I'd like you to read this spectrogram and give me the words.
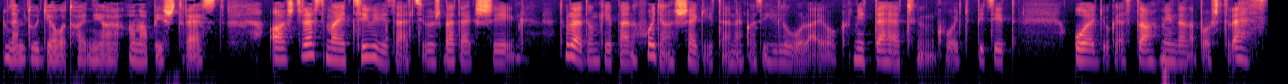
nem tudja otthagyni a, a napi stresszt. A stressz ma egy civilizációs betegség tulajdonképpen hogyan segítenek az illóolajok? Mit tehetünk, hogy picit oldjuk ezt a mindennapos stresszt?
